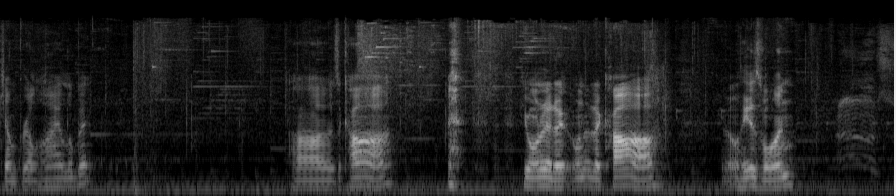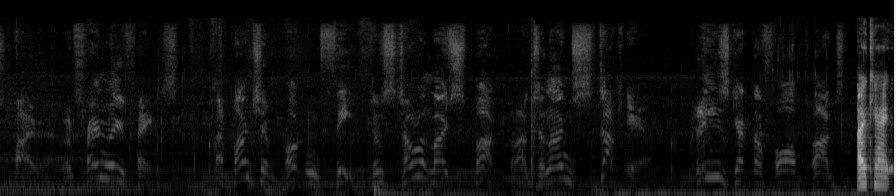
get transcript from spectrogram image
jump real high a little bit. Uh, there's a car. if you wanted a wanted a car, well, here's one. Spyro, a friendly face. A bunch of rotten thieves have stolen my spark plugs and I'm stuck here. Please get the four plugs. Okay,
